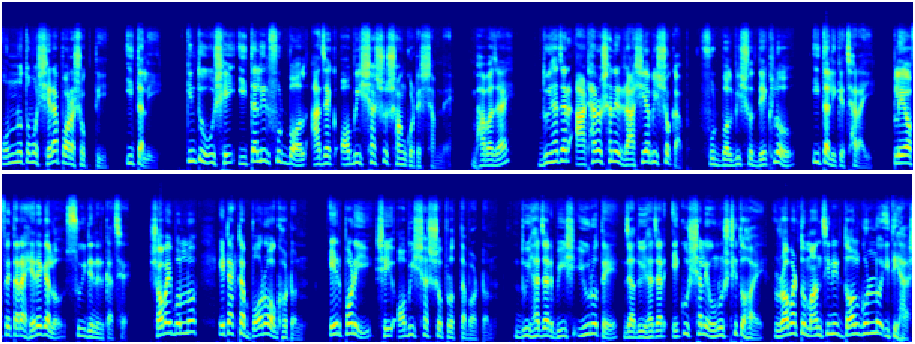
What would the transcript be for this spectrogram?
অন্যতম সেরা পরাশক্তি ইতালি। কিন্তু সেই ইতালির ফুটবল আজ এক অবিশ্বাস্য সংকটের সামনে। ভাবা যায়, দুই হাজার আঠারো সালের রাশিয়া বিশ্বকাপ ফুটবল বিশ্ব দেখল ইতালিকে ছাড়াই। প্লে অফে তারা হেরে গেল সুইডেনের কাছে। সবাই বলল, এটা একটা বড় অঘটন। এরপরেই সেই অবিশ্বাস্য প্রত্যাবর্তন। দুই হাজার বিশ ইউরোতে, যা দুই হাজার একুশ সালে অনুষ্ঠিত হয়, রবার্তো মানচিনির দল গড়ল ইতিহাস।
